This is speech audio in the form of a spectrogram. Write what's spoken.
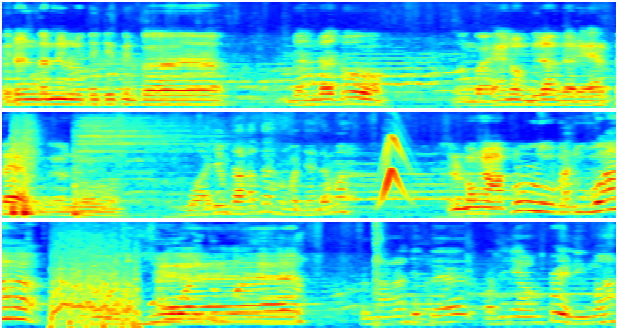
Udah ntar nih lu titipin ke janda tuh. Yang Mbak Heno bilang dari RT. Gitu. Gua aja berangkat dah rumah janda mah. Serba ngapa lu berdua? Gua itu mah. Tenang aja teh, pasti nyampe nih mah.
